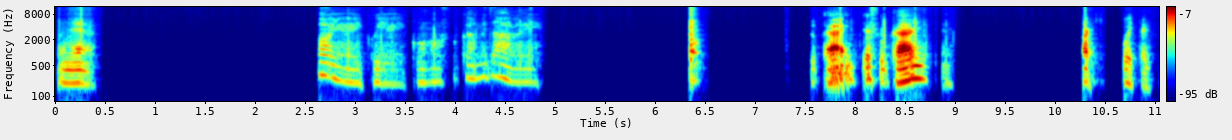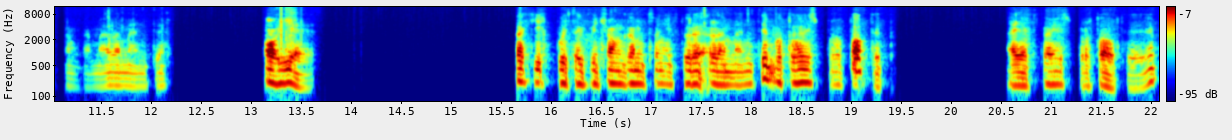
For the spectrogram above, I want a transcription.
To nie. Ojejku, jejku, no szukamy dalej. Szukajcie, szukajcie. Tak, płytek są tam elementy. O. Z takich płytek wyciągam co niektóre elementy, bo to jest prototyp. A jak to jest prototyp,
